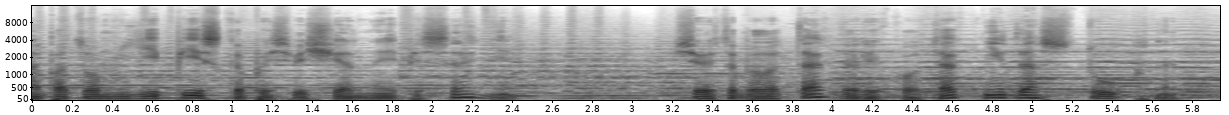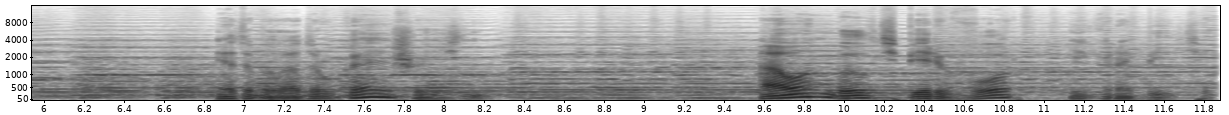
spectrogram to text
а потом епископ и священное писание, все это было так далеко, так недоступно. Это была другая жизнь. А он был теперь вор и грабитель.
